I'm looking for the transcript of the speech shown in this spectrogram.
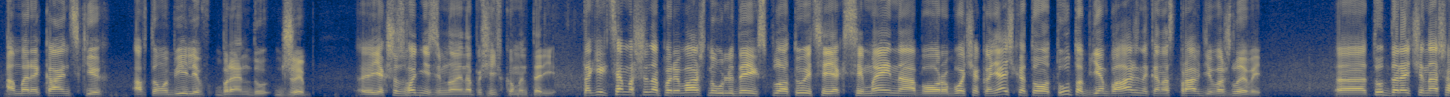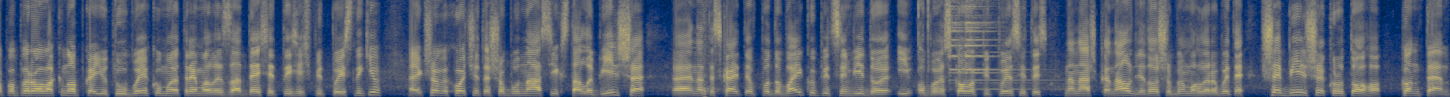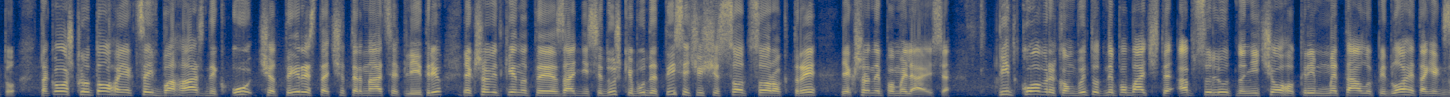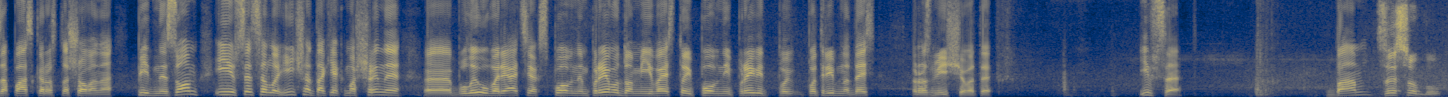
американських автомобілів бренду Jeep. Е, Якщо згодні зі мною, напишіть в коментарі. Так як ця машина переважно у людей експлуатується як сімейна або робоча конячка, то тут об'єм багажника насправді важливий. Е, Тут, до речі, наша паперова кнопка Ютубу, яку ми отримали за 10 тисяч підписників. А якщо ви хочете, щоб у нас їх стало більше, натискайте вподобайку під цим відео і обов'язково підписуйтесь на наш канал для того, щоб ми могли робити ще більше крутого контенту. Такого ж крутого, як цей багажник у 414 літрів. Якщо відкинути задні сідушки, буде 1643, якщо не помиляюся. Під ковриком ви тут не побачите абсолютно нічого, крім металу підлоги, так як запаска розташована під низом. І все це логічно, так як машини е, були у варіаціях з повним приводом, і весь той повний привід потрібно десь розміщувати. І все. Бам! Це що був?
